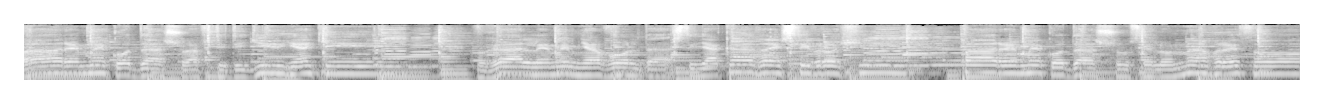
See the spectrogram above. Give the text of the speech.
Πάρε με κοντά σου αυτή την Κυριακή. Βγάλε με μια βόλτα στη λιακάδα ή στη βροχή. Πάρε με κοντά σου θέλω να βρεθώ.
